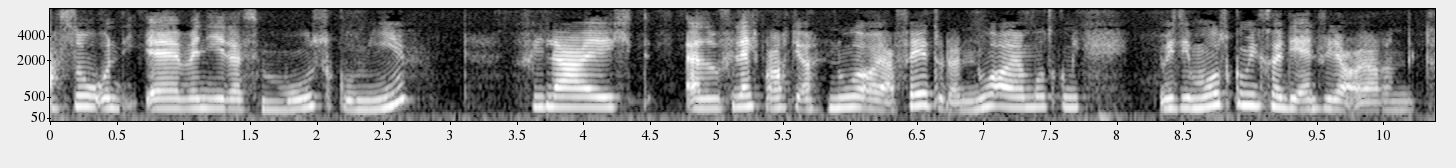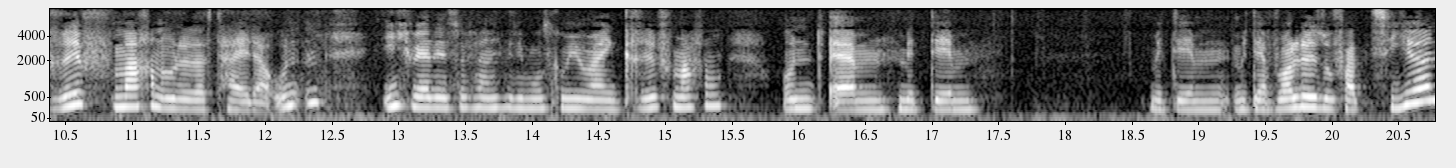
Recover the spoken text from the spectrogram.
Ach so, und äh, wenn ihr das Moosgummi vielleicht, also vielleicht braucht ihr auch nur euer Feld oder nur euer Moosgummi. Mit dem Moosgummi könnt ihr entweder euren Griff machen oder das Teil da unten. Ich werde jetzt wahrscheinlich mit dem Moosgummi meinen Griff machen und ähm, mit dem mit dem mit der Wolle so verzieren.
